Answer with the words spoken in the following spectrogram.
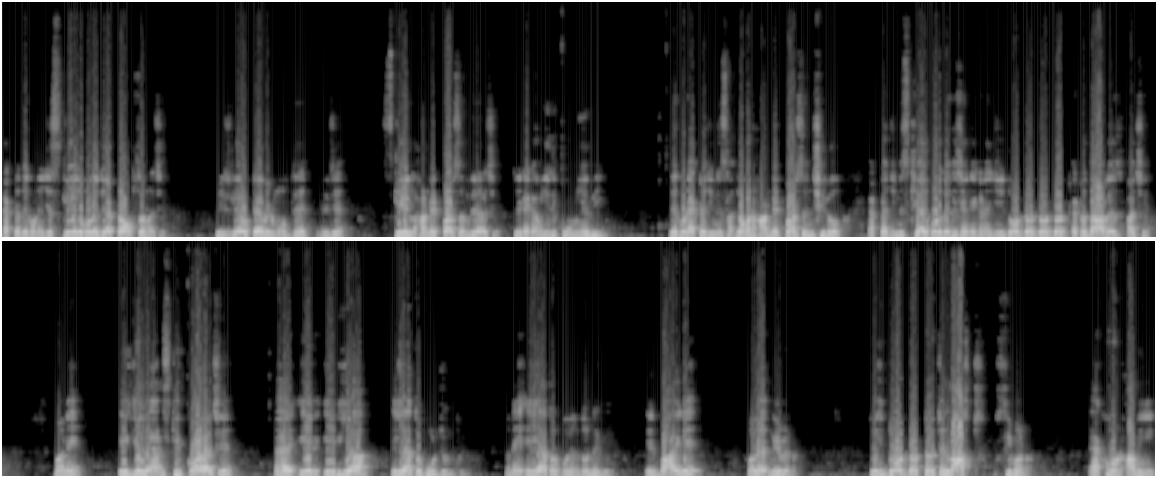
একটা দেখুন, এই যে স্কেল বলে যে একটা অপশান আছে। পেজ লেআউট ট্যাবের মধ্যে, এই যে স্কেল হান্ড্রেড পার্সেন্ট দেওয়া আছে। তো এটাকে আমি যদি কমিয়ে দিই, দেখুন একটা জিনিস, যখন হান্ড্রেড পার্সেন্ট ছিল, একটা জিনিস খেয়াল করে দেখেছেন? এখানে যে ডট ডট ডট ডট একটা দাগ আছ- মানে এই যে ল্যান্ডস্কেপ করা আছে হ্যাঁ এর এরিয়া এই এত পর্যন্তই মানে এই এত পর্যন্ত নেবে। এর বাইরে হলে নেবে না। তো এই ডট ডটটা হচ্ছে লাস্ট সীমানা। এখন আমি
